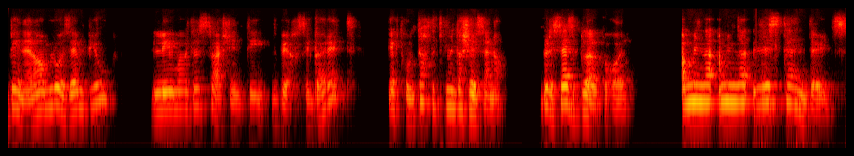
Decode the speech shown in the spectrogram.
bdejna nagħmlu eżempju li ma tistax inti tbigħ sigarett jekk tkun taħt it-18-il sena. Bl-istess bl-alkoħol. Għamilna l-istandards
